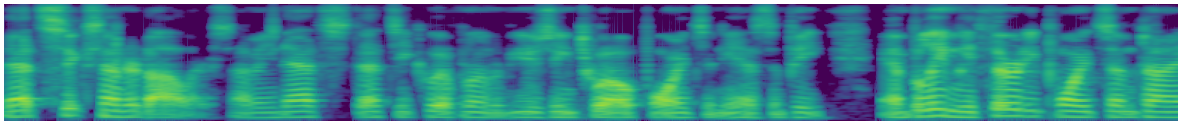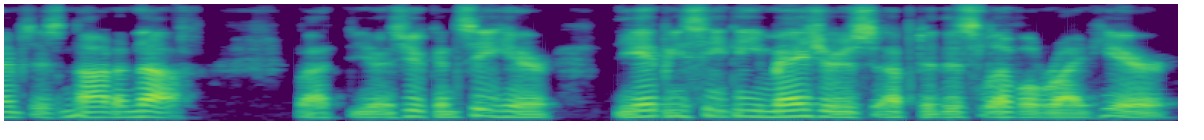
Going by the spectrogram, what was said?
That's $600 i mean that's that's equivalent of using 12 points in the s&p and believe me 30 points sometimes is not enough. But as you can see here the abcd measures up to this level right here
